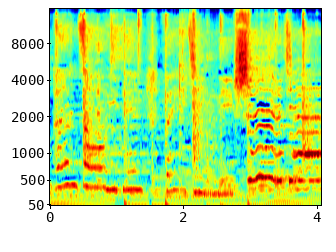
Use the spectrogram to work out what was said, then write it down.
盼早一点飞进你世界。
